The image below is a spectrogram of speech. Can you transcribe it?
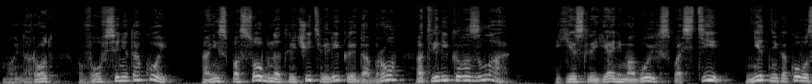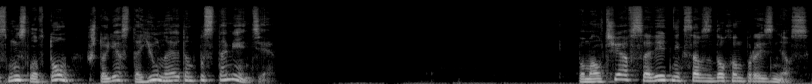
«Мой народ вовсе не такой. Они способны отличить великое добро от великого зла. Если я не могу их спасти, нет никакого смысла в том, что я стою на этом постаменте. Помолчав, советник со вздохом произнес.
